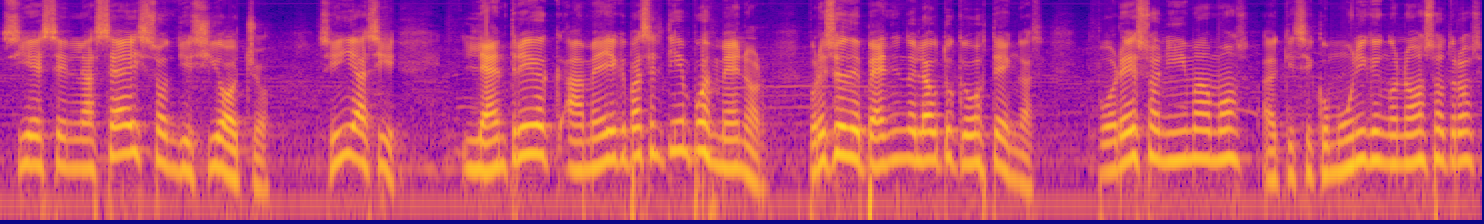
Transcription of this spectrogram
Si es en la 6, son 18. ¿sí? Así. La entrega a medida que pasa el tiempo es menor. Por eso es dependiendo del auto que vos tengas. Por eso animamos a que se comuniquen con nosotros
